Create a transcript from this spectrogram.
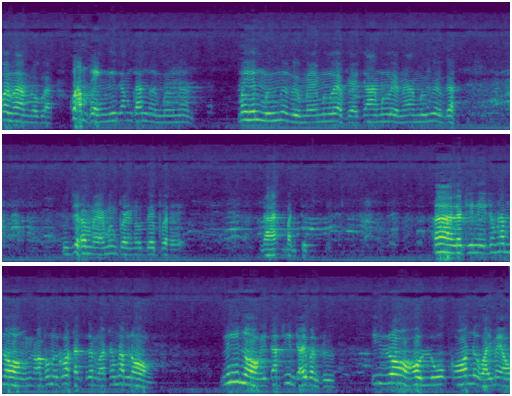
พันธ์นั่นหรอกล่ะความเพลงนี้สำคัญนั่นเมึงนั่นไม่เห็นมึงนั่นหรือแม่มึงเล่แปรจางมึงเล่นะมึงเล่นกันจะแม่มึงเป็นเอาแต่แปรได้บันทึก อ่าแล้วทีนี้ทำรับนองน้องผมมีข้อตักเตือนว่าทำรับนอง นี่น้องอีตัดสินใจบันคืออีรอเอาลูกก้อนเนื้อไหวไม่เอา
